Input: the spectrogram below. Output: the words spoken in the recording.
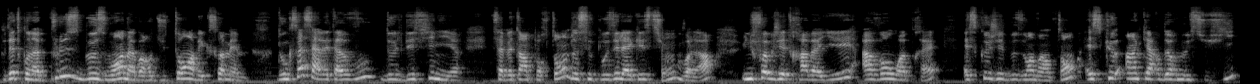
peut-être qu'on a plus besoin d'avoir du temps avec soi-même. Donc ça, ça va être à vous de le définir. Ça va être important de se poser la question, voilà, une fois que j'ai travaillé, avant ou après, est-ce que j'ai besoin d'un temps? Est-ce qu'un quart d'heure me suffit?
